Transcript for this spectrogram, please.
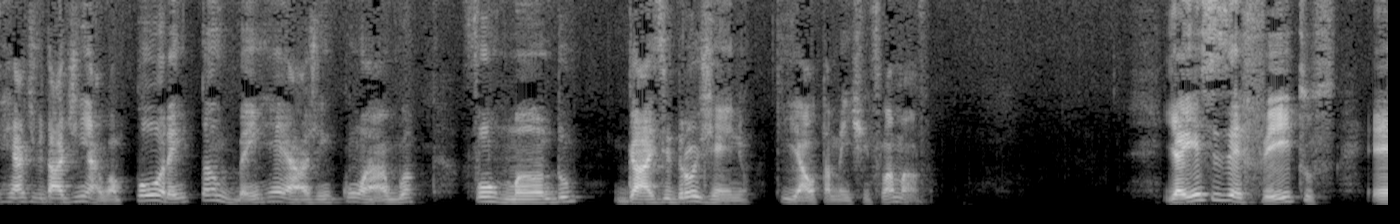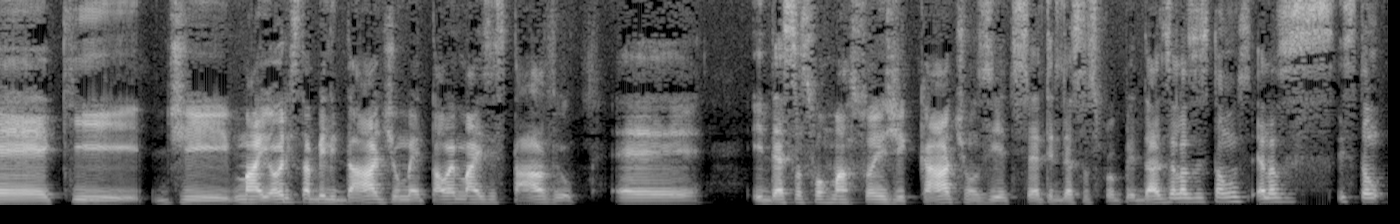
reatividade em água, porém também reagem com água, formando gás hidrogênio, que é altamente inflamável. E aí esses efeitos é, que de maior estabilidade, o metal é mais estável, é, e dessas formações de cátions e etc, e dessas propriedades, elas estão, elas estão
